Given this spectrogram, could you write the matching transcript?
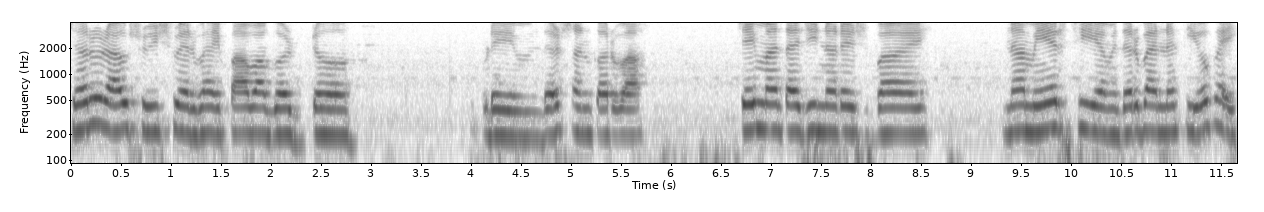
જરૂર આવશું, ઈશ્વરભાઈ પાવાગઢ આપણે દર્શન કરવા. જય માતાજી નરેશભાઈ. ના, મેર છીએ અમે, દરબાર નથી હો ભાઈ.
